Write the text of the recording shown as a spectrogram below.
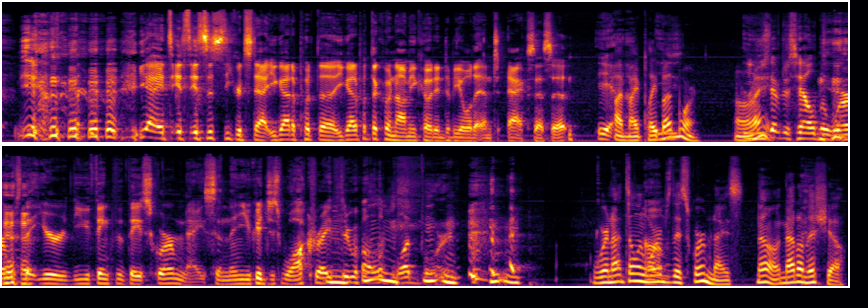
yeah, it's it's it's a secret stat. You got to put the you got to put the Konami code in to be able to ent- access it. yeah, I might play Bloodborne. All you right. just have to tell the worms that you're you think that they squirm nice, and then you could just walk right through all of Bloodborne. We're not telling Um, worms they squirm nice. No, not on this show.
